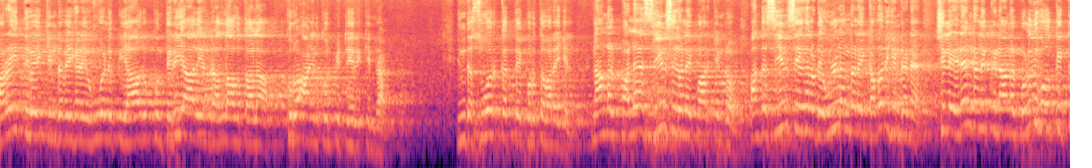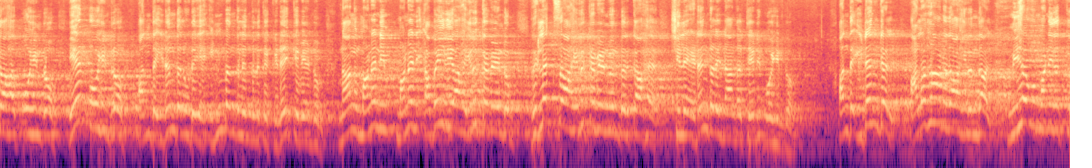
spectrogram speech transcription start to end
மறைத்து வைக்கின்றவைகளை உங்களுக்கு யாருக்கும் தெரியாது என்று அல்லாஹு தாலா குர்ஆனில் குறிப்பிட்டு இருக்கின்றான். இந்த சுவர்க்கத்தை பொறுத்தவரையில். நாங்கள் பல சீன்ஸுகளை பார்க்கின்றோம். அந்த சீன்ஸ் எங்களுடைய உள்ளங்களை கவர்கின்றன. சில இடங்களுக்கு நாங்கள் பொழுதுபோக்குக்காக போகின்றோம். ஏன் போகின்றோம்? அந்த இடங்களுடைய இன்பங்கள் எங்களுக்கு கிடைக்க வேண்டும். நாங்கள் மன மன அமைதியாக இருக்க வேண்டும். ரிலாக்ஸாக இருக்க வேண்டும் என்பதற்காக சில இடங்களை நாங்கள் தேடி போகின்றோம். அந்த இடங்கள் அழகானதாக இருந்தால் மிகவும் மனிதக்கு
